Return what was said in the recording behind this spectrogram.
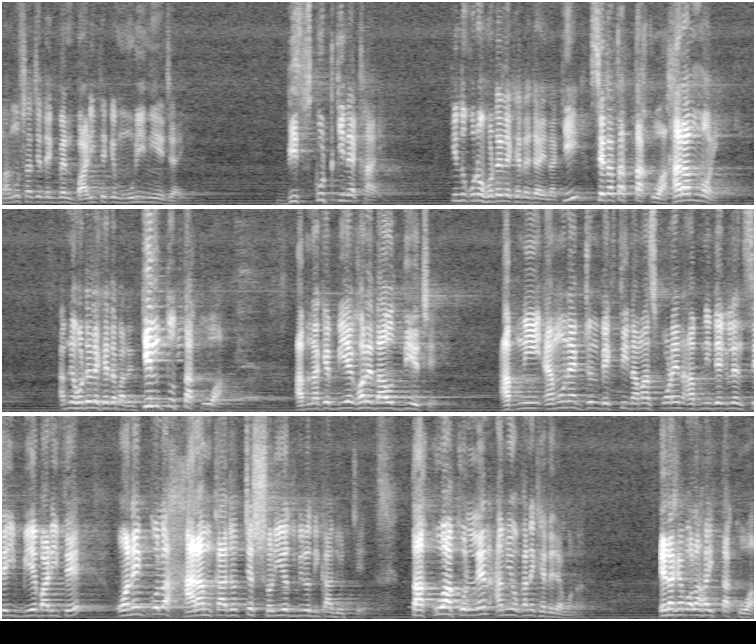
মানুষ আছে, দেখবেন, বাড়ি থেকে মুড়ি নিয়ে যায়। বিস্কুট কিনে খায়। কিন্তু কোনো হোটেলে খেতে যায় না। কি? সেটা তার তাকুয়া হারাম নয়। আপনি হোটেলে খেতে পারেন, কিন্তু তাকুয়া আপনাকে বিয়ে ঘরে দাওয়াত দিয়েছে। আপনি এমন একজন ব্যক্তি, নামাজ পড়েন, আপনি দেখলেন সেই বিয়ে বাড়িতে অনেকগুলো হারাম কাজ হচ্ছে, শরীয়ত বিরোধী কাজ হচ্ছে। তাকুয়া করলেন, আমি ওখানে খেতে যাব না। এটাকে বলা হয় তাকুয়া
